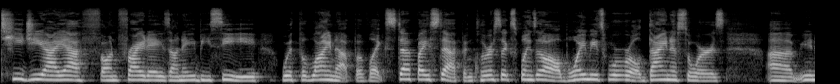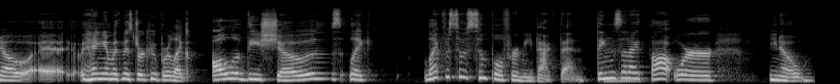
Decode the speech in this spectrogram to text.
TGIF on Fridays on ABC with the lineup of like Step by Step and Clarissa Explains It All, Boy Meets World, Dinosaurs, um, you know, uh, Hanging with Mr. Cooper, like all of these shows, like life was so simple for me back then. Things mm-hmm. that I thought were, you know,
